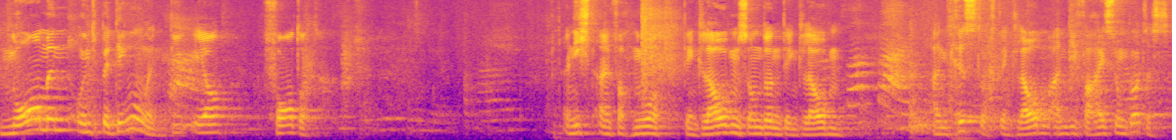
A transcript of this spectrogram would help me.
Normen und Bedingungen, die er fordert. Nicht einfach nur den Glauben, sondern den Glauben an Christus, den Glauben an die Verheißung Gottes.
